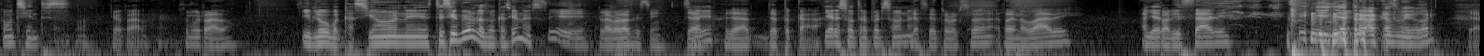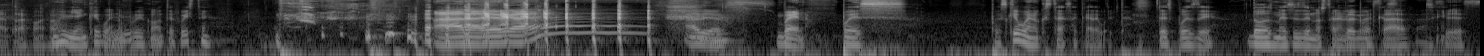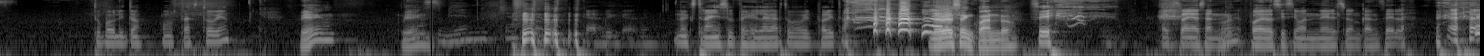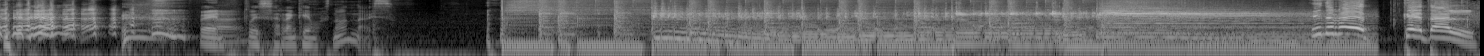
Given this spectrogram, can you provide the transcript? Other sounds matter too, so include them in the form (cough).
¿Cómo te sientes? Oh, qué raro. Es muy raro. Y luego vacaciones. ¿Te sirvieron las vacaciones? Sí, la verdad es que sí. Ya, ¿Sí? ya, ya toca. Ya eres otra persona. Ya soy otra persona, renovada, actualizada. (laughs) y ya trabajas mejor. (laughs) Ya trabajo mejor. Muy bien, qué bueno, porque ¿cómo te fuiste? (laughs) A la verga. Adiós. Bueno, pues. Pues qué bueno que estás acá de vuelta. Después de dos meses de no estar en De el no podcast. estar, Sí. así es. ¿Tú, Pablito, cómo estás? ¿Todo bien? Bien, bien. bien, (laughs) Casi, casi. ¿No extrañas el peje lagarto, Pabl- Pablito? (laughs) De vez en cuando. Sí. Extrañas al Bueno. poderosísimo Nelson Cancela. (laughs) Bueno, Ah. pues arranquemos, ¿no? Una vez. Internet, ¿qué tal?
